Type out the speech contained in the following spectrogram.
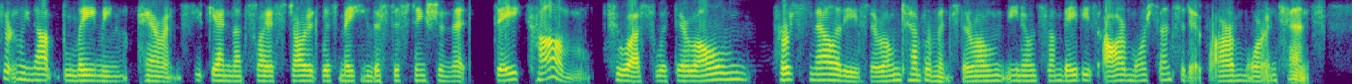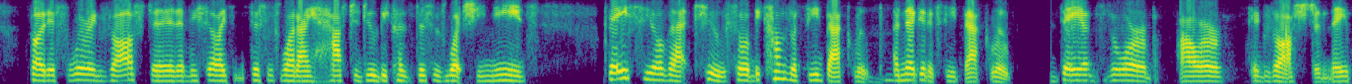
certainly not blaming parents. Again, that's why I started with making this distinction that they come to us with their own personalities, their own temperaments, their own, you know, some babies are more sensitive, are more intense. But if we're exhausted and we feel like this is what I have to do because this is what she needs, they feel that too. So it becomes a feedback loop, a mm-hmm. negative feedback loop. They absorb our exhaustion. They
